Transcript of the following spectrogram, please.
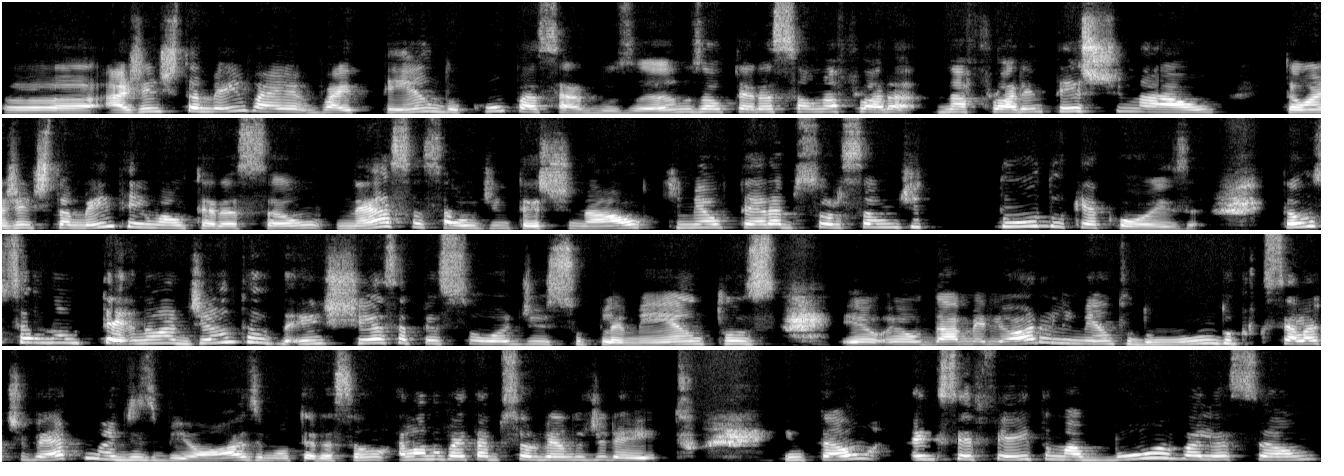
Uh, a gente também vai, vai tendo, com o passar dos anos, alteração na flora, na flora intestinal. Então, a gente também tem uma alteração nessa saúde intestinal que me altera a absorção de tudo que é coisa. Então, se eu não ter, não adianta eu encher essa pessoa de suplementos, eu, eu dar melhor alimento do mundo, porque se ela tiver com uma desbiose, uma alteração, ela não vai estar absorvendo direito. Então, tem que ser feita uma boa avaliação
